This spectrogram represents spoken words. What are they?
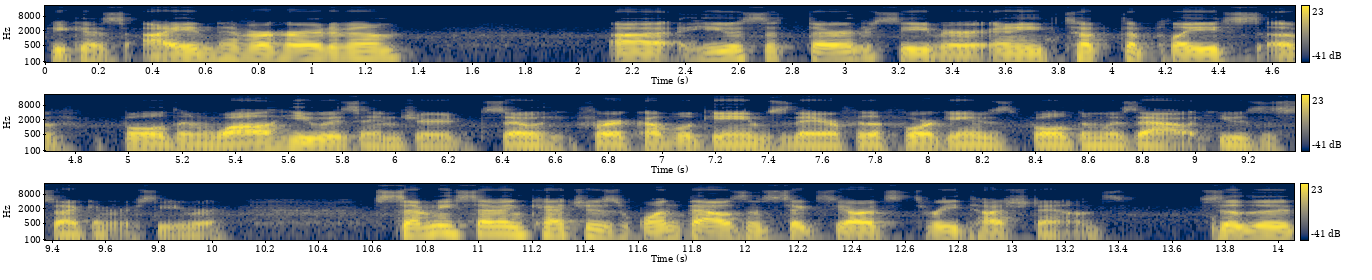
because I had never heard of him. Uh, he was the third receiver, and he took the place of Boldin while he was injured. So for a couple games there, for the four games Boldin was out, he was the second receiver. 77 catches, 1,006 yards, three touchdowns. So the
